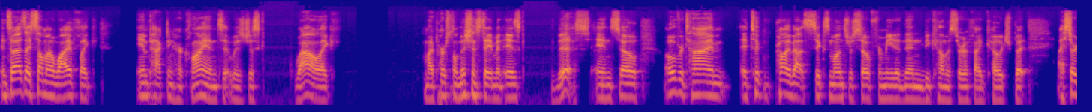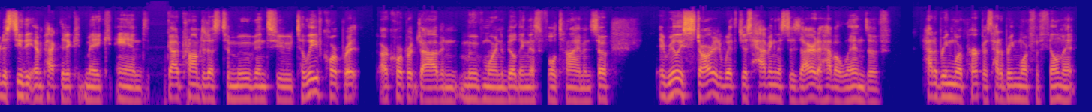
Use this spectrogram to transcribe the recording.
And so as I saw my wife like impacting her clients, it was just wow, like my personal mission statement is this. And so over time, it took probably about six months or so for me to then become a certified coach. But I started to see the impact that it could make. And God prompted us to move into, to leave corporate, our corporate job, and move more into building this full time. And so it really started with just having this desire to have a lens of how to bring more purpose, how to bring more fulfillment.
